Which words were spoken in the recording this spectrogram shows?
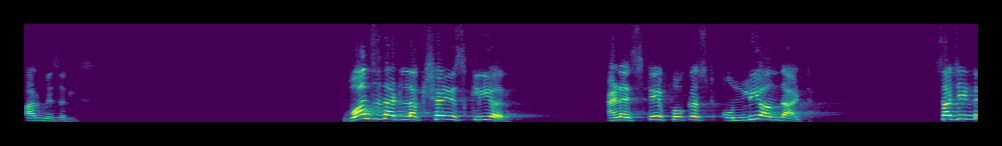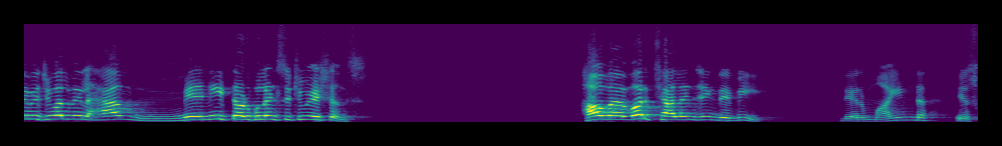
our miseries. Once that lakshya is clear and I stay focused only on that, such individual will have many turbulent situations. However challenging they be, their mind is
